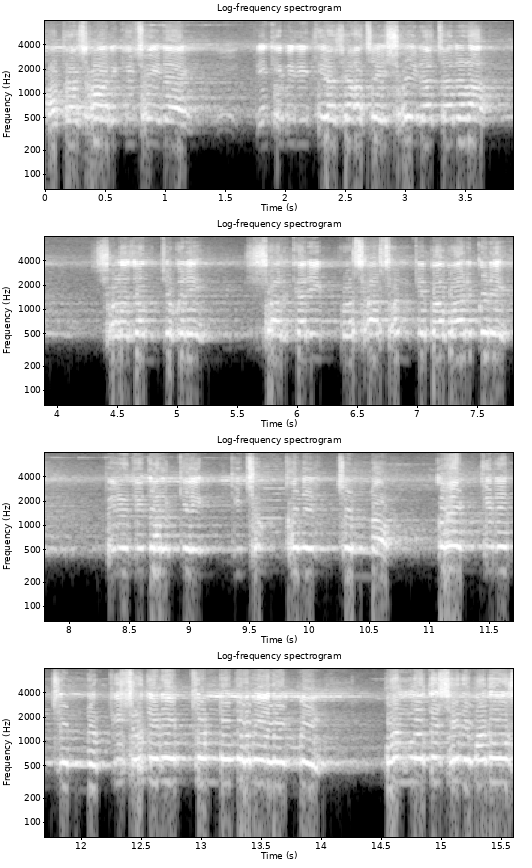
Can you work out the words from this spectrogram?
হতাশ হওয়ার কিছুই নাই। পৃথিবীর ইতিহাসে আছে স্বৈরাচারেরা। ষড়যন্ত্র করে সরকারি প্রশাসনকে ব্যবহার করে বিরোধী দলকে কিছুক্ষণের জন্য কয়েকদিনের জন্য কিছুদিনের জন্য দাবিয়ে রাখবে। বাংলাদেশের মানুষ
